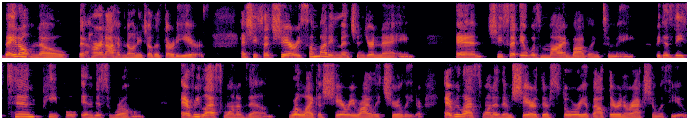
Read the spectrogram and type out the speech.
They don't know that her and i have known each other 30 years. And she said Sheri somebody mentioned your name. And she said it was mind boggling to me because these 10 people in this room every last one of them were like a Sheri Riley cheerleader. Every last one of them shared their story about their interaction with you.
